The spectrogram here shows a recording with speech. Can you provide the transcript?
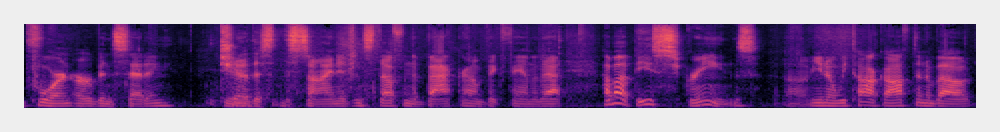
for an urban setting. You know, Sure. this, the signage and stuff in the background. Big fan of that. How about these screens? Uh, you know, we talk often about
